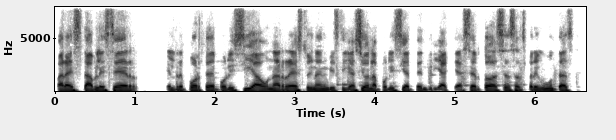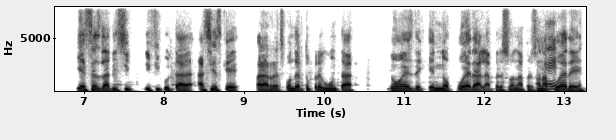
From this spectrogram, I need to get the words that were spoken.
para establecer el reporte de policía, un arresto y una investigación, la policía tendría que hacer todas esas preguntas, y esa es la dificultad. Así es que, para responder tu pregunta, no es de que no pueda la persona, la persona puede,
